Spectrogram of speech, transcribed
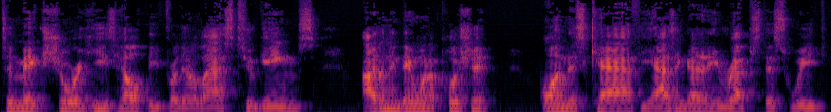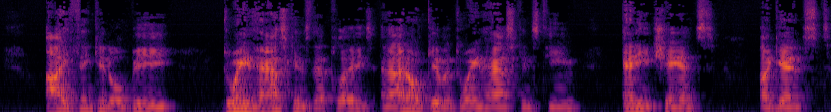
to make sure he's healthy for their last two games. I don't think they want to push it on this calf. He hasn't got any reps this week. I think it'll be Dwayne Haskins that plays, and I don't give a Dwayne Haskins team any chance against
